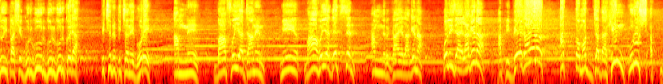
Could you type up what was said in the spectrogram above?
দুই পাশে গুরগুর গুরগুর কইরা পিছনে পিছনে ঘোরে। আমনে বাপ হইয়া জানেন, মেয়ে মা হইয়া দেখছেন, আমনের গায়ে লাগে না, কলিজায় লাগে না। আপনি বেগায়রত, আত্মমর্যাদাহীন পুরুষ আপনি।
